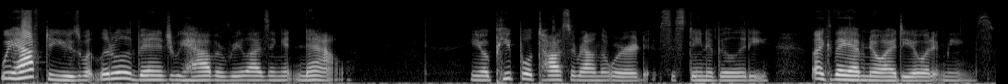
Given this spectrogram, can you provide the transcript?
we have to use what little advantage we have of realizing it now. You know, people toss around the word sustainability like they have no idea what it means.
